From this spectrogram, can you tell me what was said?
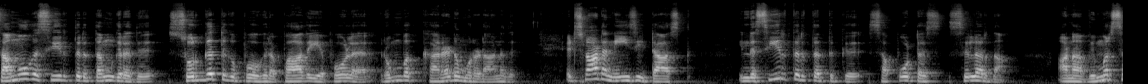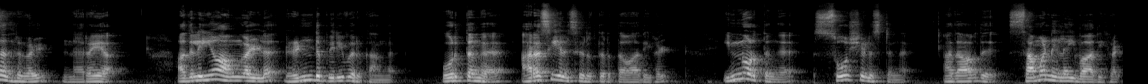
சமூக சீர்திருத்தம்ங்கிறது சொர்க்கத்துக்கு போகிற பாதையை போல ரொம்ப கரடு முரடானது. It's not an easy task இந்த சீர்திருத்தத்துக்கு சப்போர்ட்டர்ஸ் சிலர் தான். ஆனால் விமர்சகர்கள் நிறையா. அதுலேயும் அவங்களில் ரெண்டு பிரிவு இருக்காங்க. ஒருத்தங்க அரசியல் சீர்திருத்தவாதிகள் இன்னொருத்தங்க சோஷியலிஸ்ட்டுங்க அதாவது சமநிலைவாதிகள்.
